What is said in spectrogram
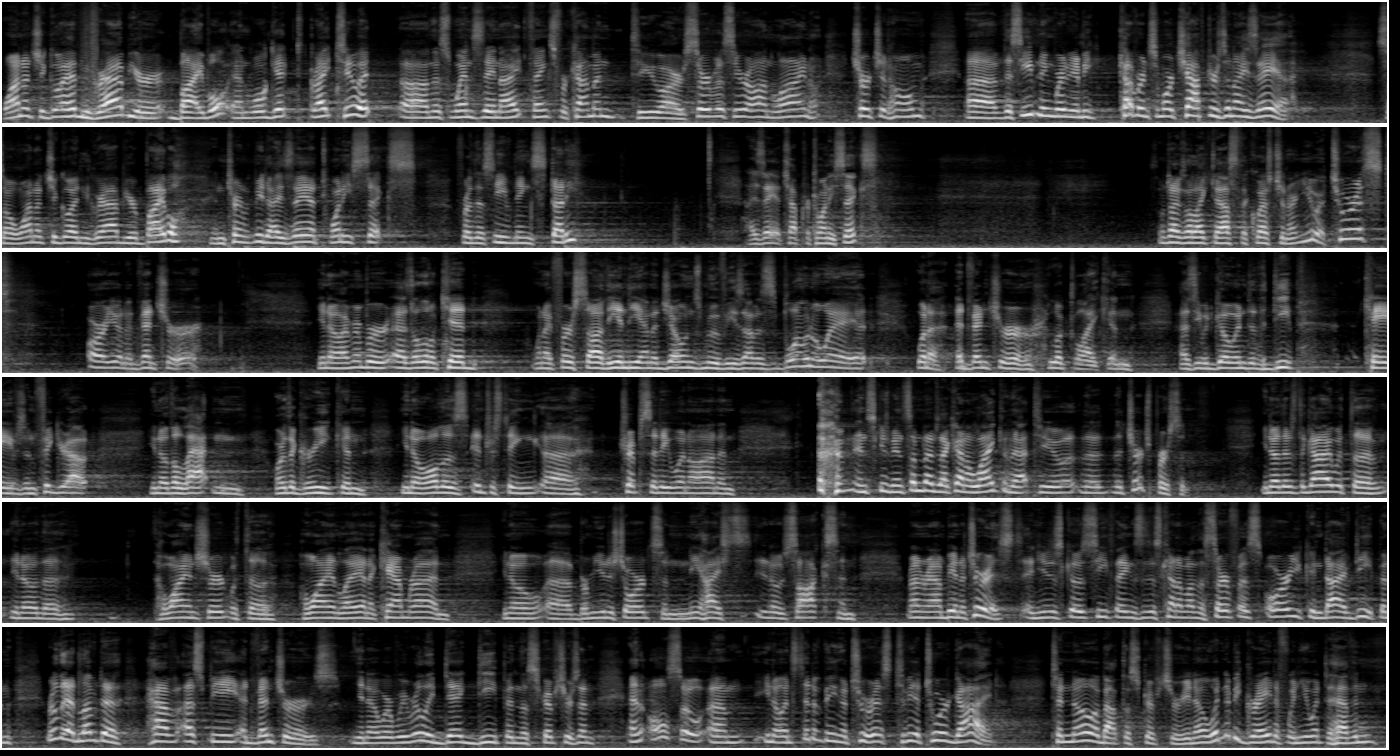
Why don't you go ahead and grab your Bible and we'll get right to it on uh, this Wednesday night. Thanks for coming to our service here online, church at home. Uh, this evening we're going to be covering some more chapters in Isaiah. So why don't you go ahead and grab your Bible and turn with me to Isaiah 26 for this evening's study. Isaiah chapter 26. Sometimes I like to ask the question Are you a tourist or are you an adventurer? You know, I remember as a little kid when I first saw the Indiana Jones movies, I was blown away at what an adventurer looked like. And as he would go into the deep caves and figure out, you know, the Latin or the Greek and, you know, all those interesting uh, trips that he went on. And, and excuse me, and sometimes I kind of liken that to the, the church person. You know, there's the guy with the, you know, the Hawaiian shirt with the Hawaiian lei and a camera and, you know, uh, Bermuda shorts and knee-high, you know, socks and run around being a tourist. And you just go see things just kind of on the surface or you can dive deep. And really i'd love to have us be adventurers you know where we really dig deep in the scriptures. And and also um, you know instead of being a tourist to be a tour guide to know about the scripture you know. Wouldn't it be great if when you went to heaven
